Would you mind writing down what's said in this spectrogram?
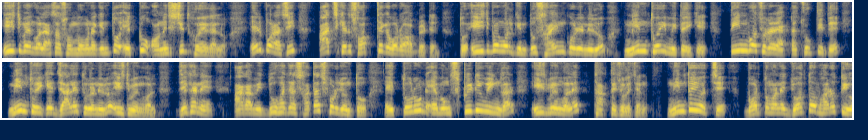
ইস্ট বেঙ্গলে আসার সম্ভাবনা কিন্তু একটু অনিশ্চিত হয়ে গেল। এরপর আসি আজকের সব থেকে বড় আপডেটে তো ইস্ট বেঙ্গল কিন্তু সাইন করিয়ে নিল নিনথই মিতেইকে। তিন বছরের একটা চুক্তিতে নিনথইকে জালে তুলে নিল ইস্টবেঙ্গল যেখানে আগামী দু পর্যন্ত এই তরুণ এবং স্পিডি উইঙ্গার ইস্টবেঙ্গলে থাকতে চলেছেন। নিনথই হচ্ছে বর্তমানে যত ভারতীয়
